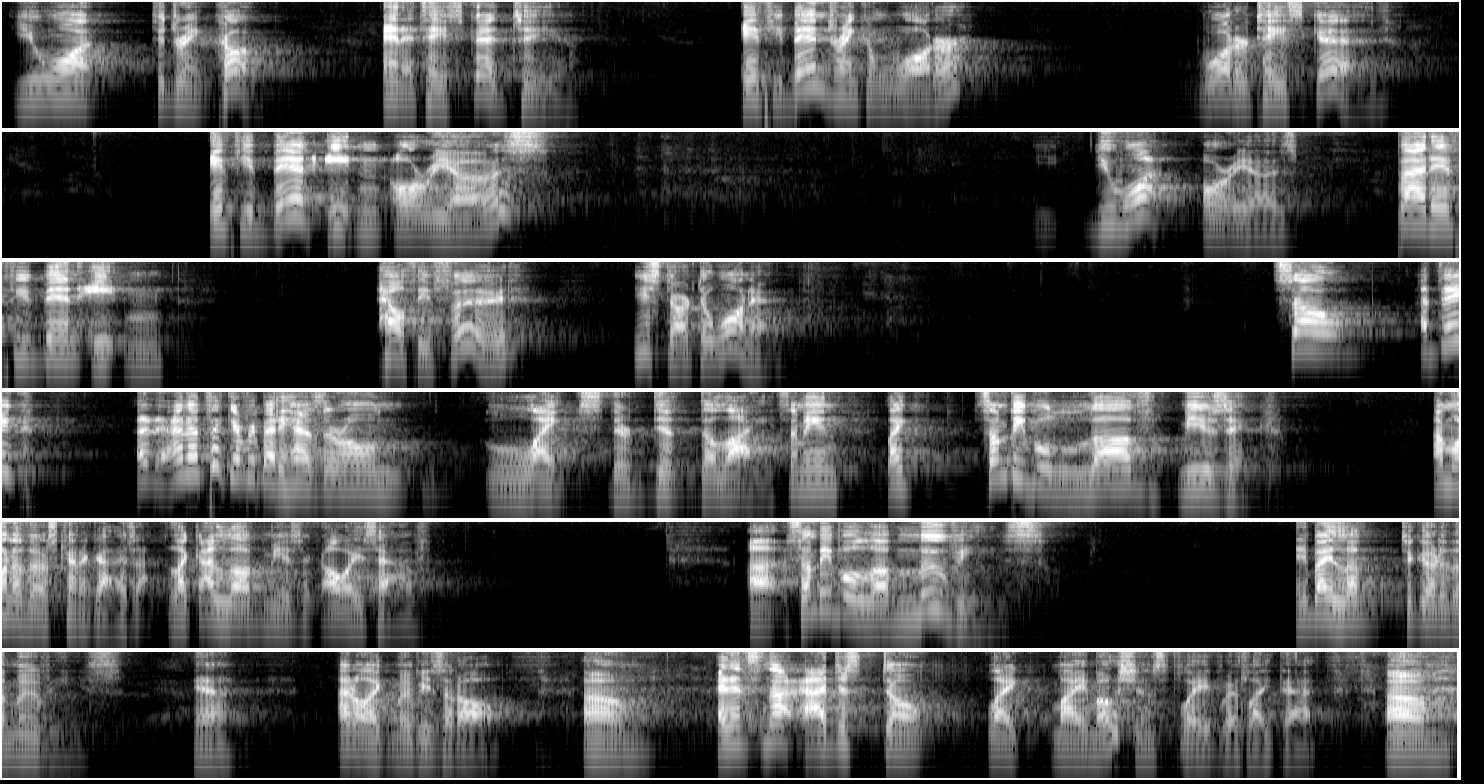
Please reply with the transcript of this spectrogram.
you want to drink Coke and it tastes good to you. If you've been drinking water, water tastes good. If you've been eating Oreos, you want Oreos. But if you've been eating healthy food, you start to want it. So I think, and I think everybody has their own likes, their de- delights. I mean, like some people love music. I'm one of those kind of guys. Like I love music, always have. Uh, some people love movies. Anybody love to go to the movies? Yeah. I don't like movies at all. Um, and it's not, I just don't like my emotions played with like that. Um,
